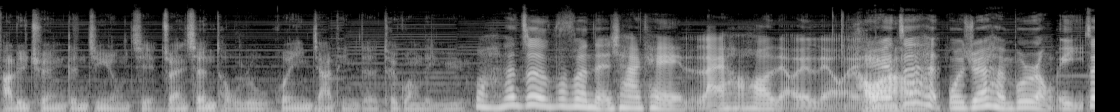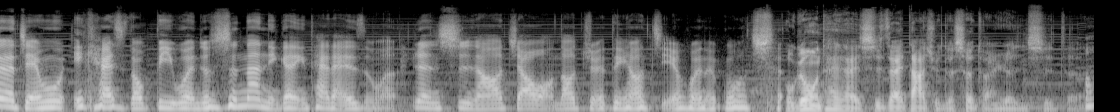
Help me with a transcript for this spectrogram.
法律圈跟金融界转身投入婚姻家庭的推广领域。哇，那这个部分等一下可以来好好聊一聊哎，因为这很我觉得很不容易。这个节目一开始都必问，就是那你跟你太太是怎么认识，然后交往到决定要结婚的过程？我跟我太太是在大学的社团认识的。哦，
